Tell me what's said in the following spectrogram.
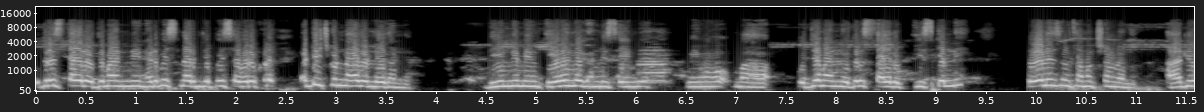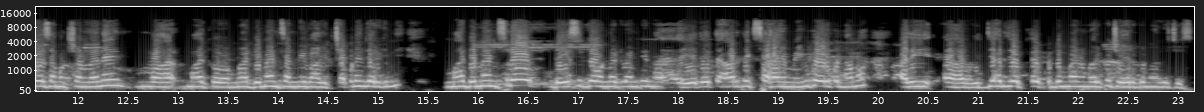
ఉద్ర స్థాయిలో ఉద్యమాన్ని నడిపిస్తున్నారని చెప్పేసి ఎవరు కూడా పట్టించుకున్న నాడు లేదండి. దీన్ని మేము తీవ్రంగా ఖండిస్తేయండి మేము మా ఉద్యమాన్ని ఉద్ర స్థాయిలోకి తీసుకెళ్ళి పోలీసుల సమక్షంలోనే ఆర్డీఓ సమక్షంలోనే మా- మాకు మా డిమాండ్స్ అన్ని వాళ్ళకి చెప్పడం జరిగింది. మా డిమాండ్స్లో బేసిక్గా ఉన్నటువంటి ఏదైతే ఆర్థిక సహాయం మేము కోరుకున్నామో అది విద్యార్థి యొక్క కుటుంబాన్ని వరకు చేరుకునేలా చూసి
